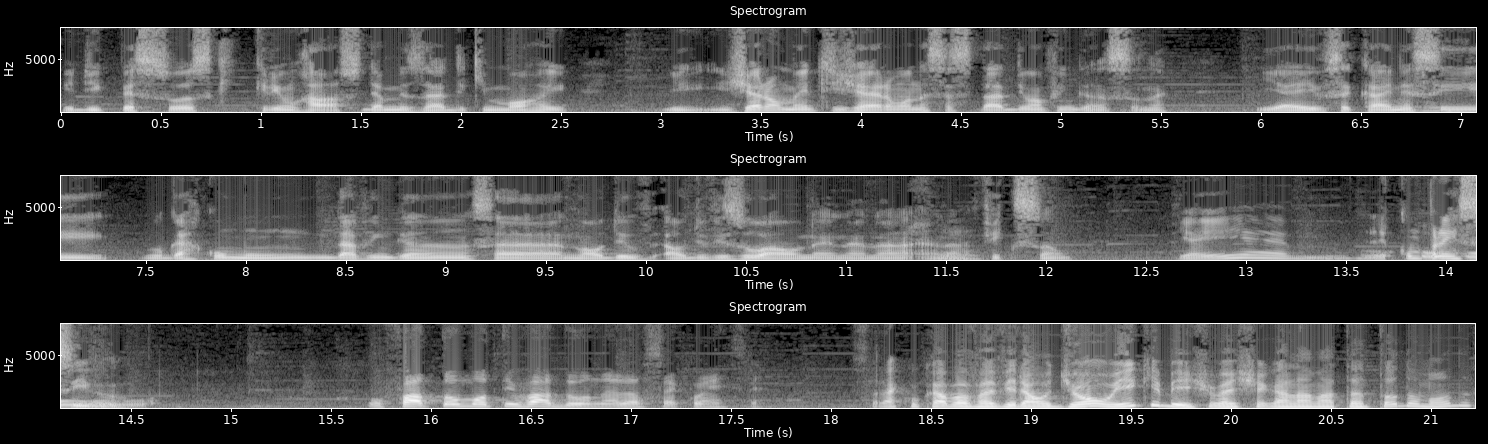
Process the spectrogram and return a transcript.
e de pessoas que criam um laço de amizade que morrem e, geralmente geram uma necessidade de uma vingança, né? E aí você cai nesse lugar comum da vingança no audio, audiovisual, né? Na, na, na ficção. E aí é, é compreensível. O, o, o, fator motivador, né, da sequência. Será que o Cabo vai virar o John Wick, bicho? Vai chegar lá matando todo mundo?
